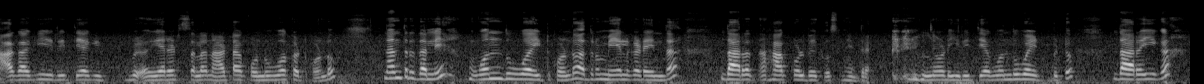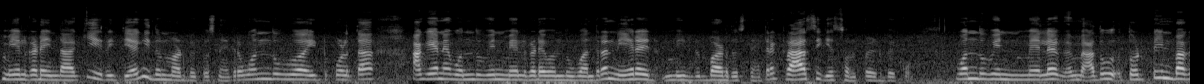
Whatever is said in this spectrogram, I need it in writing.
ಹಾಗಾಗಿ ಈ ರೀತಿಯಾಗಿ ಎರಡು ಸಲ ನಾಟ್ ಹಾಕ್ಕೊಂಡು ಹೂವು ಕಟ್ಕೊಂಡು ನಂತರದಲ್ಲಿ ಒಂದು ಹೂವು ಇಟ್ಕೊಂಡು ಅದ್ರ ಮೇಲ್ಗಡೆಯಿಂದ ದಾರ ಹಾಕ್ಕೊಳ್ಬೇಕು ಸ್ನೇಹಿತರೆ. ನೋಡಿ, ಈ ರೀತಿಯಾಗಿ ಒಂದು ಹೂವು ಇಟ್ಬಿಟ್ಟು ದಾರ ಈಗ ಮೇಲ್ಗಡೆಯಿಂದ ಹಾಕಿ ಈ ರೀತಿಯಾಗಿ ಇದನ್ನು ಮಾಡಬೇಕು ಸ್ನೇಹಿತರೆ. ಒಂದು ಹೂವು ಇಟ್ಕೊಳ್ತಾ ಹಾಗೇನೆ ಒಂದು ಹೂವಿನ ಮೇಲ್ಗಡೆ ಒಂದು ಹೂವು ಅಂದ್ರೆ ನೇರ ಇಡ್- ಇಡಬಾರ್ದು ಸ್ನೇಹಿತರೆ. ಕ್ರಾಸಿಗೆ ಸ್ವಲ್ಪ ಇಡಬೇಕು. ಒಂದು ಹೂವಿನ ಮೇಲೆ, ಅದು ತೊಟ್ಟಿನ ಭಾಗ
